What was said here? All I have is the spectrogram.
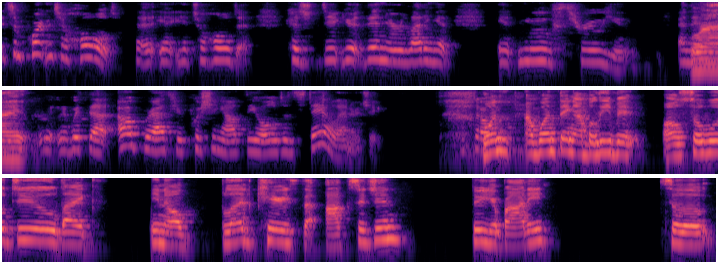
it's important to hold, uh, to hold it because then you're letting it, it move through you. And then Right. with, with that out breath, you're pushing out the old and stale energy. So One uh, one thing I believe it also will do, like, you know, blood carries the oxygen through your body. So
